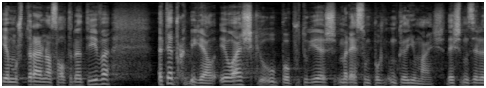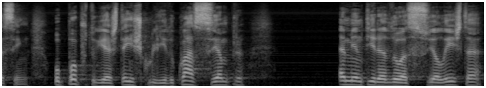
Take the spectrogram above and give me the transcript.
e a mostrar a nossa alternativa. Até porque, Miguel, eu acho que o povo português merece um, um bocadinho mais. Deixa-me dizer assim: o povo português tem escolhido quase sempre a mentira doce socialista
